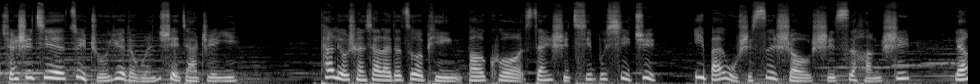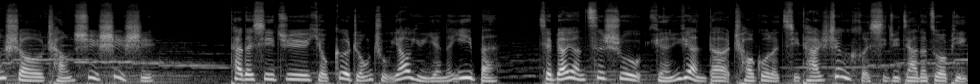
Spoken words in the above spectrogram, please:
全世界最卓越的文学家之一。他流传下来的作品包括三十七部戏剧、一百五十四首十四行诗、两首长叙事诗。他的戏剧有各种主要语言的译本，且表演次数远远的超过了其他任何戏剧家的作品。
